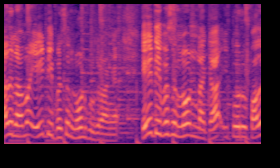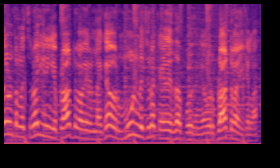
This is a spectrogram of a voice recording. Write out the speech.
அது இல்லாமல் எயிட்டி பர்சன்ட் லோன் கொடுக்குறாங்க. எயிட்டி பர்சன்ட் லோன்னாக்கா இப்போ ஒரு பதினொன்று லட்ச ரூபாய்க்கு நீங்கள் பிளாட் வாங்குறீங்கனாக்கா ஒரு மூணு லட்ச ரூபா கையில் இருந்தால் போதுங்க. ஒரு பிளாட் வாங்கிக்கலாம்.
